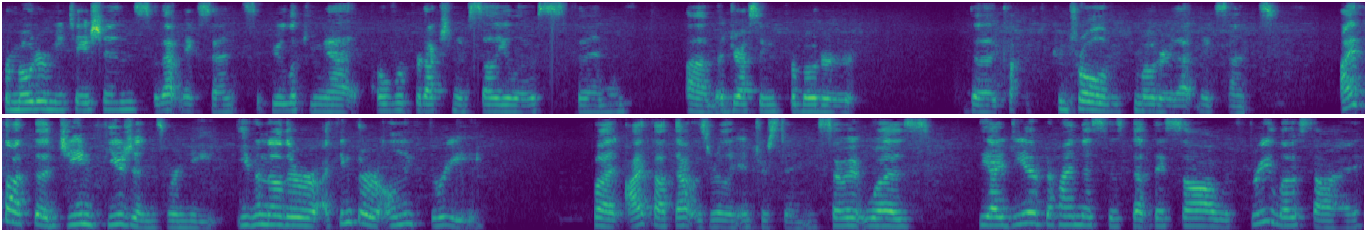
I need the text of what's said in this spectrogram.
promoter mutations. So that makes sense. If you're looking at overproduction of cellulose, then um, addressing promoter, the control of a promoter, that makes sense. I thought the gene fusions were neat, even though there were, I think there were only three. But I thought that was really interesting. So it was, the idea behind this is that they saw with three loci,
